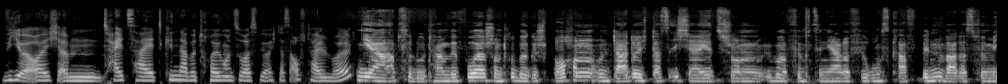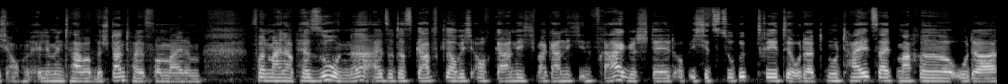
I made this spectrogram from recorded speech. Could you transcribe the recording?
wie ihr euch ähm, Teilzeit, Kinderbetreuung und sowas, wie ihr euch das aufteilen wollt? Ja, absolut. Haben wir vorher schon drüber gesprochen. Und dadurch, dass ich ja jetzt schon über 15 Jahre Führungskraft bin, war das für mich auch ein elementarer Bestandteil von meinem, von meiner Person. Ne? Also das gab es, glaube ich, auch gar nicht, war gar nicht in Frage gestellt, ob ich jetzt zurücktrete oder nur Teilzeit mache oder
